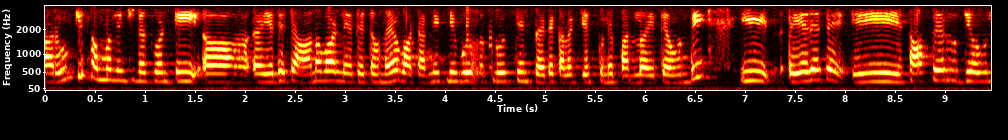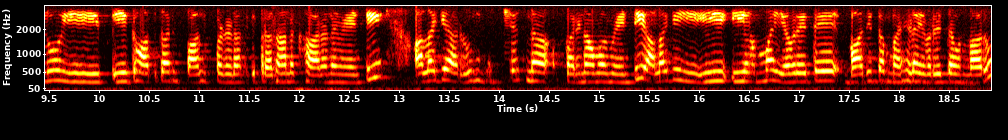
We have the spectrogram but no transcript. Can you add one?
ఆ రూమ్కి సంబంధించినటువంటి ఏదైతే ఆనవాళ్ళు ఏదైతే ఉన్నాయో వాటన్నిటిని కూడా క్లూస్ టీమ్స్ అయితే కలెక్ట్ చేసుకునే పనిలో అయితే ఉంది. ఈ ఏదైతే ఈ సాఫ్ట్వేర్ ఉద్యోగులు ఈ ఈ ఘాతుకానికి పాల్పడడానికి ప్రధాన కారణం ఏంటి అలాగే ఆ రూమ్ బుక్ చేసిన పరిణామం ఏంటి? అలాగే ఈ- ఈ అమ్మాయి ఎవరైతే బాధిత మహిళ ఎవరైతే ఉన్నారో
